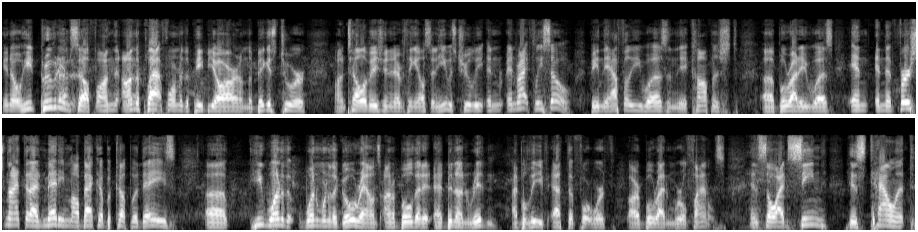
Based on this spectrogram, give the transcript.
you know, he'd proven himself on the, on the platform of the PBR, on the biggest tour, on television and everything else, and he was truly and, and rightfully so, being the athlete he was and the accomplished uh, bull rider he was. And and the first night that I'd met him, I'll back up a couple of days. Uh, he won, of the, won one of the go rounds on a bull that had been unridden, I believe, at the Fort Worth our bull riding world finals. And so I'd seen his talent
